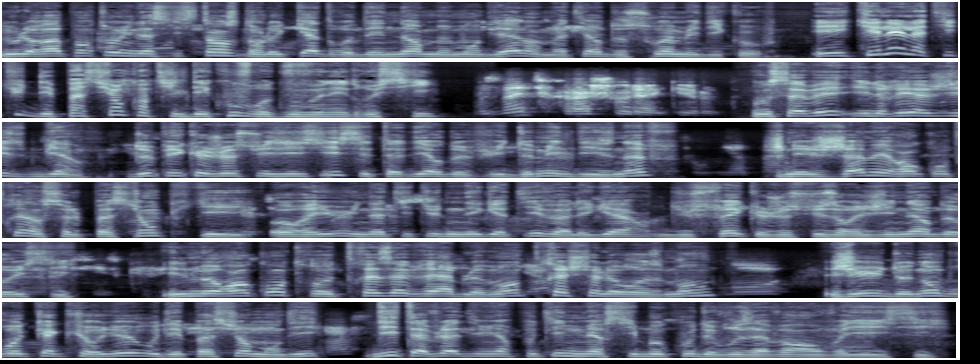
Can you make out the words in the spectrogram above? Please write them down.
Nous leur apportons une assistance dans le cadre des normes mondiales en matière de soins médicaux. Et quelle est l'attitude des patients quand ils découvrent que vous venez de Russie? Vous savez, ils réagissent bien. Depuis que je suis ici, c'est-à-dire depuis 2019, je n'ai jamais rencontré un seul patient qui aurait eu une attitude négative à l'égard du fait que je suis originaire de Russie. Ils me rencontrent très agréablement, très chaleureusement. J'ai eu de nombreux cas curieux où des patients m'ont dit ⁇ Dites à Vladimir Poutine merci beaucoup de vous avoir envoyé ici ⁇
